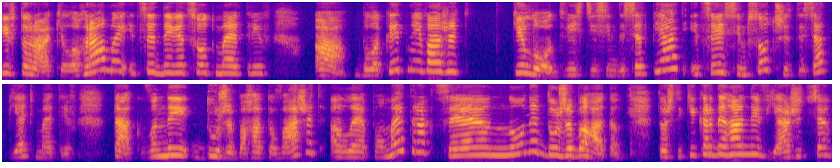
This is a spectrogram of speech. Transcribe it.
1,5 кг, і це 900 метрів, а блакитний важить кіло 275 і це 765 метрів. Так, вони дуже багато важать, але по метрах це ну не дуже багато. Тож такі кардигани в'яжуться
